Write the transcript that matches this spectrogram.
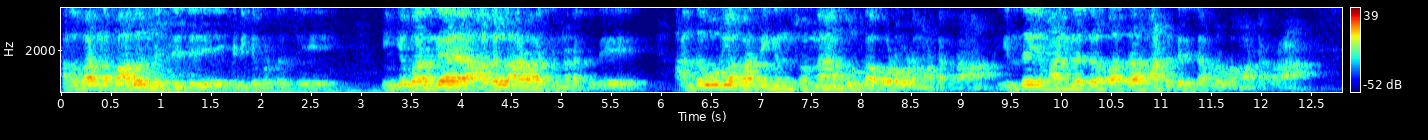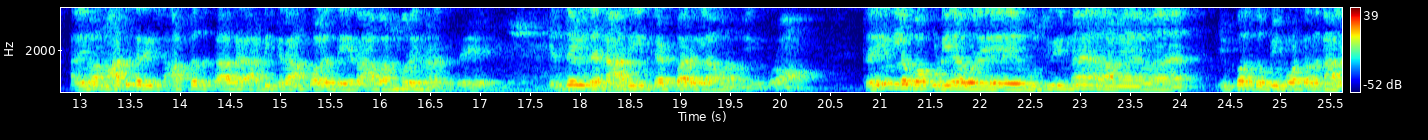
அங்கே பாருங்க பாபர் மஸ்ஜித் இடிக்கப்பட்டுச்சு இங்கே பாருங்க அகல் ஆராய்ச்சி நடக்குது. அந்த ஊரில் பார்த்தீங்கன்னு சொன்னால் புர்கா போட விட மாட்டேங்கிறான். இந்த மாநிலத்தில் பார்த்தா மாட்டுக்கறி சாப்பிட விட மாட்டேங்கிறான். அதே மாதிரி மாட்டுக்கறி சாப்பிட்டதுக்காக அடிக்கிறான் கொலை செய்கிறான் வன்முறை நடக்குது. எந்தவித நாதியும் கேட்பார் இல்லாமல் நம்ம இருக்கிறோம். ட்ரெயினில் போகக்கூடிய ஒரு முஸ்லீமை அவன் ஜுப்பா தொப்பி போட்டதுனால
